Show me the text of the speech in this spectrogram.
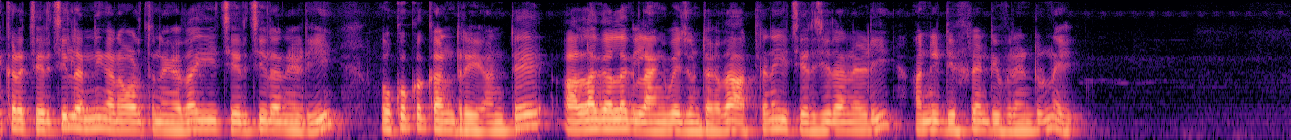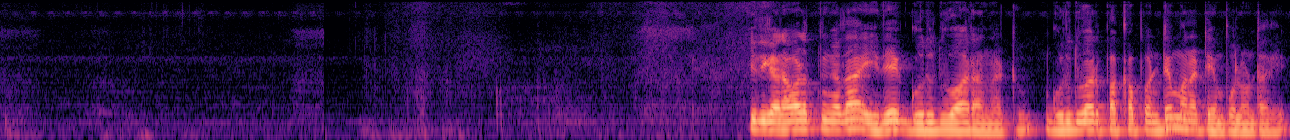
ఇక్కడ చర్చీలు అన్నీ కనబడుతున్నాయి కదా ఈ చర్చీలు అనేది ఒక్కొక్క కంట్రీ. అంటే అలగ్ అలగ్ లాంగ్వేజ్ ఉంటాయి కదా అట్లనే ఈ చర్చీలు అనేది అన్ని డిఫరెంట్ డిఫరెంట్ ఉన్నాయి. ఇది కనబడుతుంది కదా ఇదే గురుద్వార్ అన్నట్టు. గురుద్వార్ పక్క పొంటే మన టెంపుల్ ఉంటుంది.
